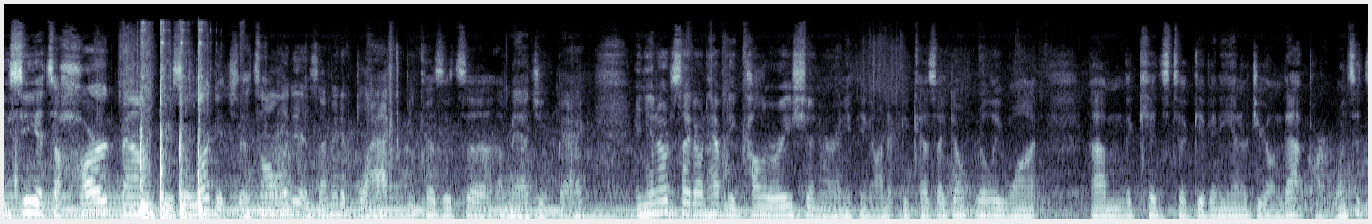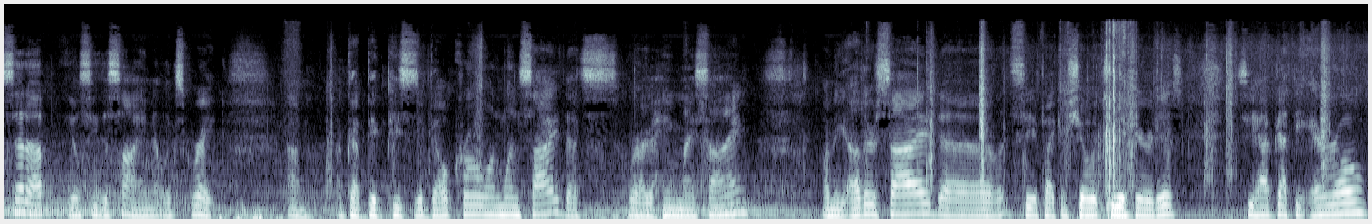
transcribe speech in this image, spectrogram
You see, it's a hard-bound piece of luggage. That's all it is. I made it black because it's a, a, magic bag. And you notice I don't have any coloration or anything on it because I don't really want um, the kids to give any energy on that part. Once it's set up, you'll see the sign. It looks great. Um, I've got big pieces of Velcro on one side. That's where I hang my sign. On the other side, uh, let's see if I can show it to you. Here it is. See how I've got the arrow?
